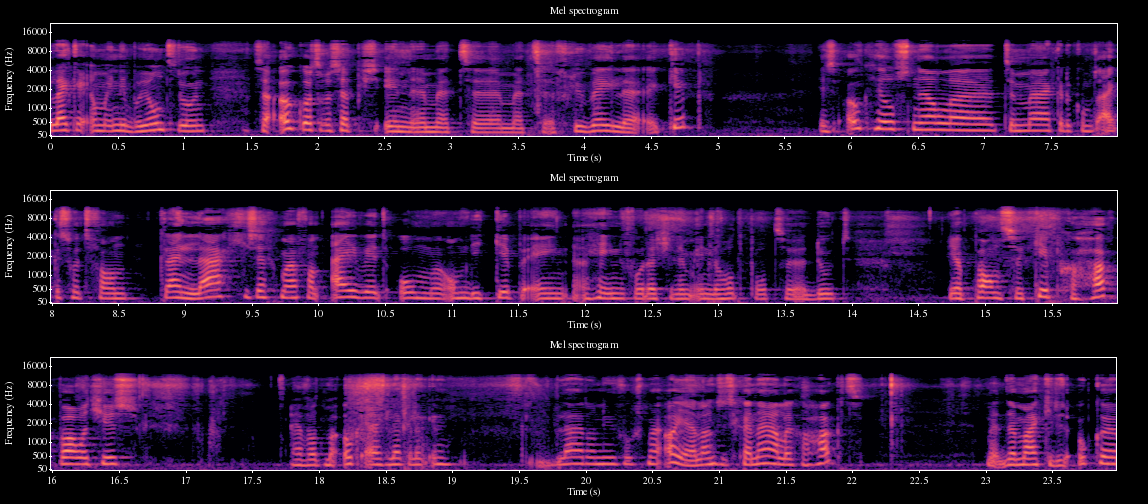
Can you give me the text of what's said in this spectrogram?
lekker om in de bouillon te doen. Er zijn ook wat receptjes in uh, met, uh, met fluwelen kip. Is ook heel snel te maken. Er komt eigenlijk een soort van klein laagje zeg maar, van eiwit om, om die kip heen, heen voordat je hem in de hotpot doet. Japanse kip gehaktballetjes. En wat me ook erg lekker in blader nu volgens mij. Oh ja, langs het garnalen gehakt. Daar maak je dus ook uh,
